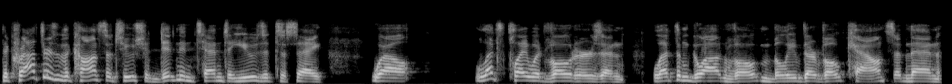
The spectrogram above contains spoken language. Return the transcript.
the crafters of the Constitution didn't intend to use it to say, well, let's play with voters and let them go out and vote and believe their vote counts. And then,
